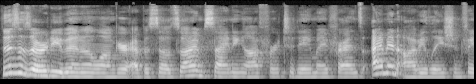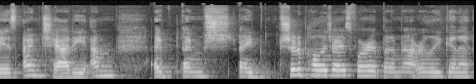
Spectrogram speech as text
This has already been a longer episode so i'm signing off for today my friends. I'm in ovulation phase. I'm chatty. I'm I, i'm sh- i should apologize for it but i'm not really gonna.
